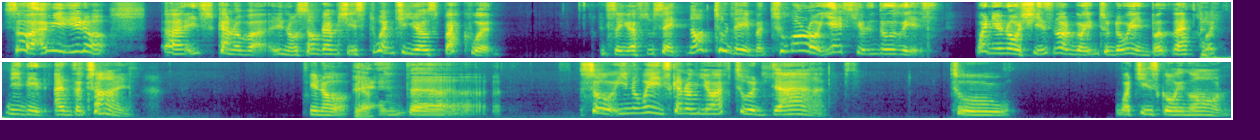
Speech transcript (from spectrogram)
so, I mean, you know, uh, it's kind of a, you know, sometimes she's 20 years backward. And so you have to say, not today, but tomorrow, yes, you'll do this. When you know she's not going to do it, but that's what's needed at the time. You know, yeah. and uh, so in a way, it's kind of you have to adapt to what is going on,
